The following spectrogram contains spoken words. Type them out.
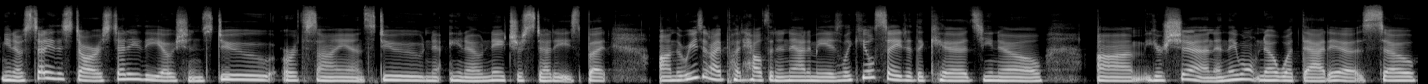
You know, study the stars, study the oceans, do earth science, do, you know, nature studies. But um, the reason I put health and anatomy is like you'll say to the kids, you know, um, your shin, and they won't know what that is. So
